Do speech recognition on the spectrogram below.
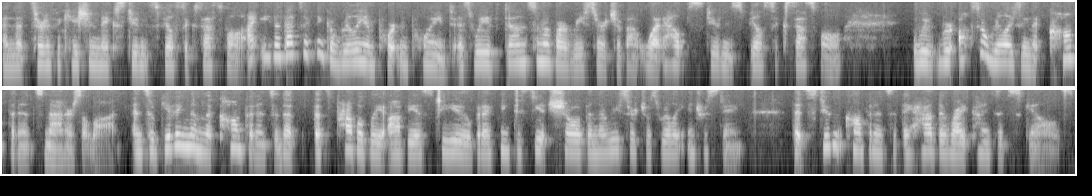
and that certification makes students feel successful. I, you know, that's I think a really important point. As we've done some of our research about what helps students feel successful, we, are also realizing that confidence matters a lot. And so, giving them the confidence that that's probably obvious to you, but I think to see it show up in the research was really interesting that student confidence that they had the right kinds of skills,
